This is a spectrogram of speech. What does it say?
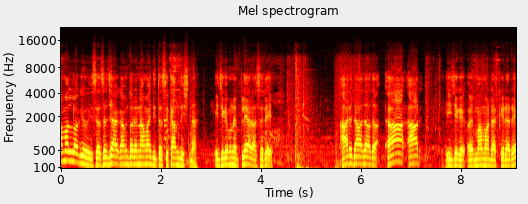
আমার লগে হয়েছে। আচ্ছা যাক আমি তোরে নামাই দিতেছি কান্দিস না। এই জায়গায় মনে প্লেয়ার আছে রে। আরে দাঁড়া দাঁড়া দাঁড়া। আর আর এই জায়গায় ওই মামাডা কেডারে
